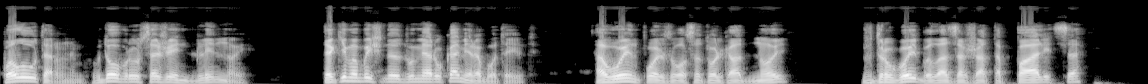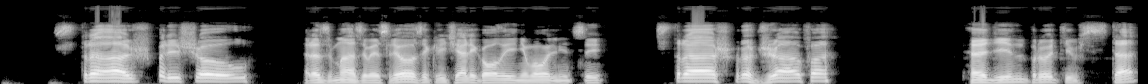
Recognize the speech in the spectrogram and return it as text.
полуторным, в добрую сажень длиной. Таким обычно двумя руками работают, а воин пользовался только одной, в другой была зажата палица. «Страж пришел!» — размазывая слезы, кричали голые невольницы. «Страж Раджафа!» «Один против ста?»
